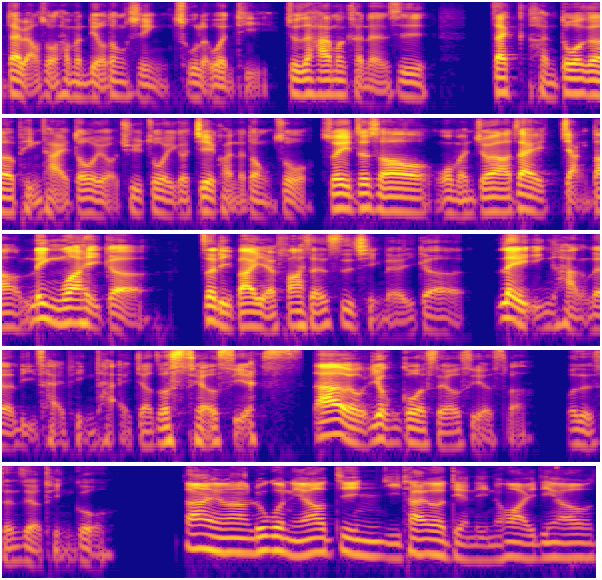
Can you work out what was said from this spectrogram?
代表说他们流动性出了问题，就是他们可能是在很多个平台都有去做一个借款的动作，所以这时候我们就要再讲到另外一个这礼拜也发生事情的一个。类银行的理财平台叫做 Celsius，大家有用过 Celsius 吗？或者甚至有听过？当然啊，如果你要进以太二点零的话，一定要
